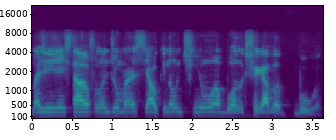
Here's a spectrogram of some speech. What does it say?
mas a gente estava falando de um Marcial que não tinha uma bola que chegava boa.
